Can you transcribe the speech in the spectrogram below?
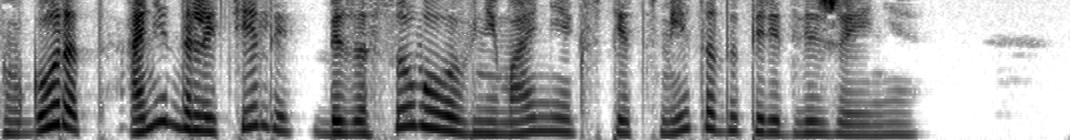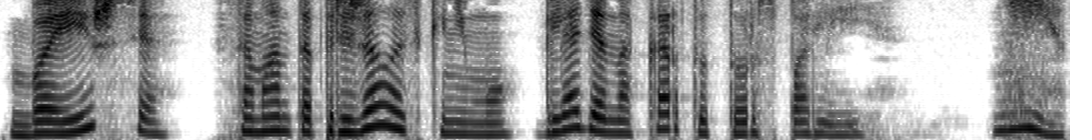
В город они долетели без особого внимания к спецметоду передвижения. «Боишься?» Саманта прижалась к нему, глядя на карту торс-полей. «Нет,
